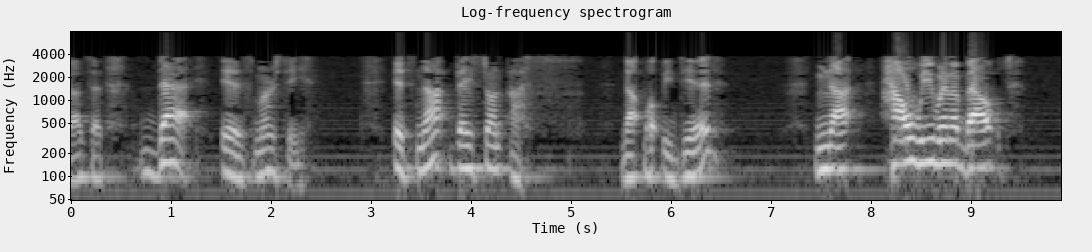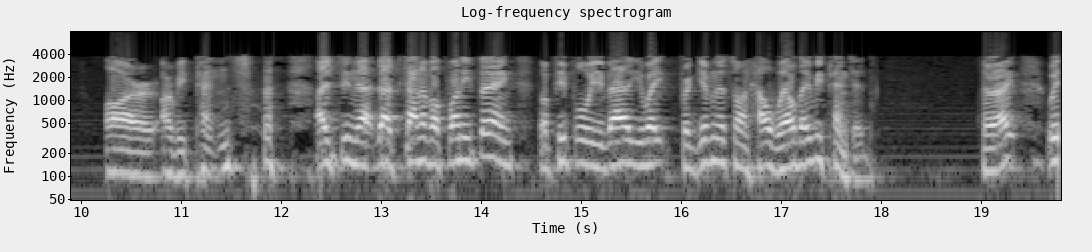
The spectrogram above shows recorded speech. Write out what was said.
God said, that is mercy. It's not based on us, not what we did, not how we went about our, our repentance. I've seen that. That's kind of a funny thing, but people evaluate forgiveness on how well they repented. All right? We,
